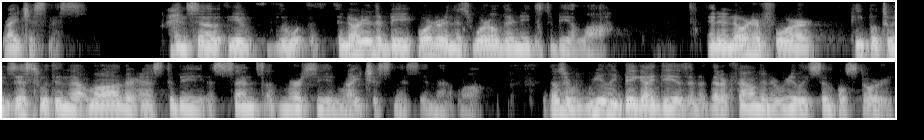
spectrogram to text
righteousness. And so, you, in order to be order in this world, there needs to be a law. And in order for people to exist within that law, there has to be a sense of mercy and righteousness in that law. Those are really big ideas that are found in a really simple story.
